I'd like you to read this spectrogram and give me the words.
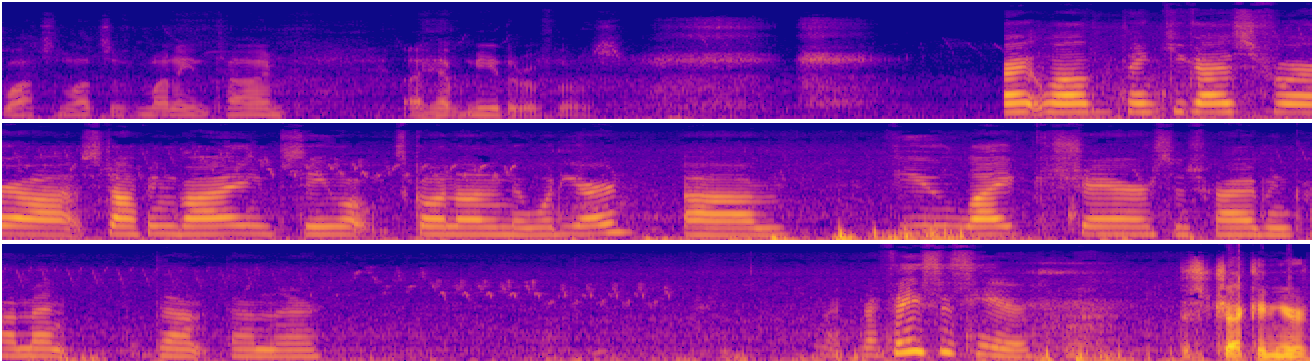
lots and lots of money and time. I have neither of those. All right, well, thank you guys for uh, stopping by and seeing what's going on in the woodyard. Um, if you like, share, subscribe, and comment down down there. My, my face is here. Just checking your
